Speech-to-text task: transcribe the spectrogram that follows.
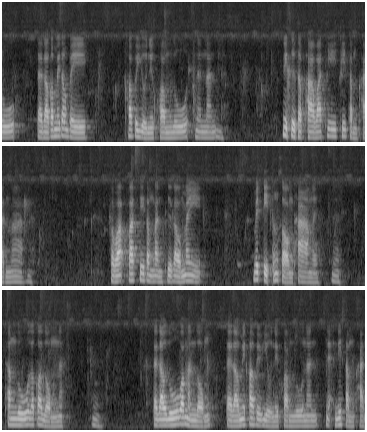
รู้ แต่เราก็ไม่ต้องไป เข้าไปอยู่ในความรู้นั้น ๆ นี่คือสภาวะที่ที่สำคัญมากนะภาวะที่สำคัญคือเราไม่ไม่ติดทั้งสองทางเลยนะทั้งรู้แล้วก็หลงนะแต่เรารู้ว่ามันหลง แต่เราไม่เข้าไปอยู่ในความรู้นั้น เนี่ยนี่สำคัญ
